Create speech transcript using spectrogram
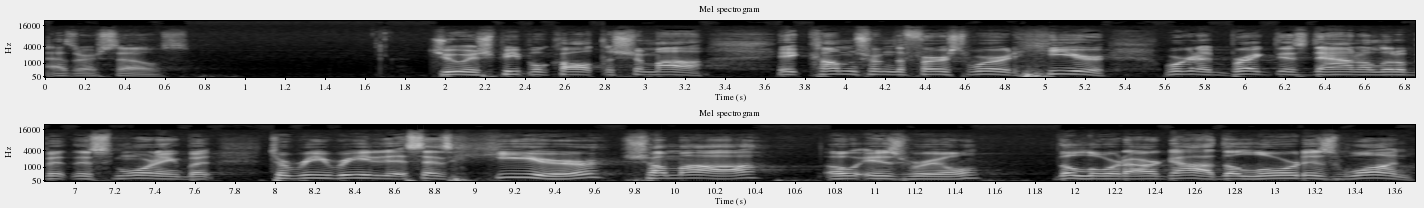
as ourselves. Jewish people call it the Shema. It comes from the first word, hear. We're going to break this down a little bit this morning, but to reread it, it says, Hear, Shema, O Israel, the Lord our God. The Lord is one.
